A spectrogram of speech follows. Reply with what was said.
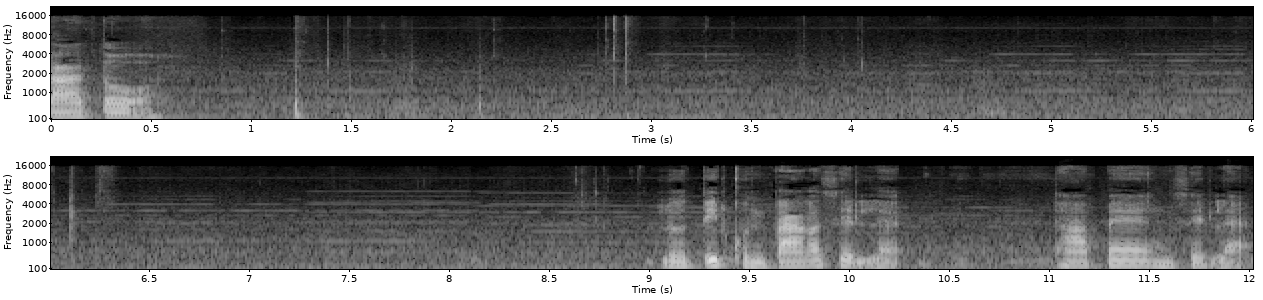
ตาต่อ เหลือติดขนตาก็เสร็จแล้ว ทาแป้งเสร็จแล้ว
